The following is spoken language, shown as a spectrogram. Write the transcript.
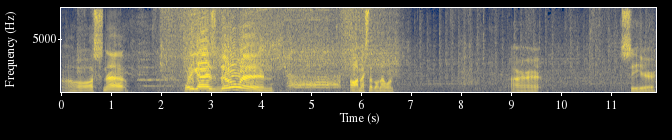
Oh snap. What are you guys doing? Oh, I messed up on that one. Alright. Let's see here.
